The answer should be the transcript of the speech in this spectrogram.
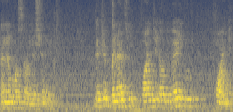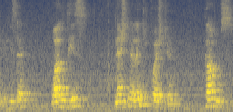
and then what's our nationality? Dr. Banerjee pointed out a very good point here. He said, while this nationality question comes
